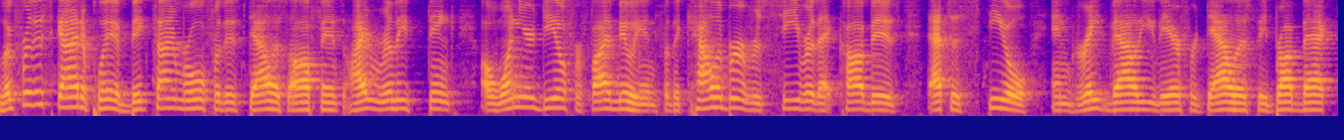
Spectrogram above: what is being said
Look for this guy to play a big time role for this Dallas offense. I really think a one year deal for five million for the caliber of receiver that Cobb is, that's a steal and great value there for Dallas. They brought back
